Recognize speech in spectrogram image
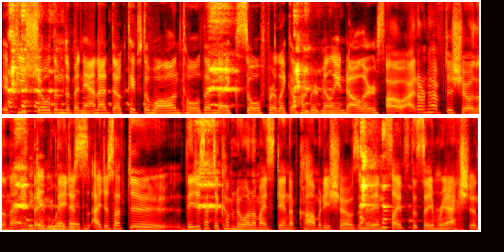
if he showed them the banana, duct taped the wall, and told them that it sold for like a hundred million dollars? Oh, I don't have to show them anything. get They, just, I just have to, they just have to come to one of my stand-up comedy shows, and it incites the same reaction.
